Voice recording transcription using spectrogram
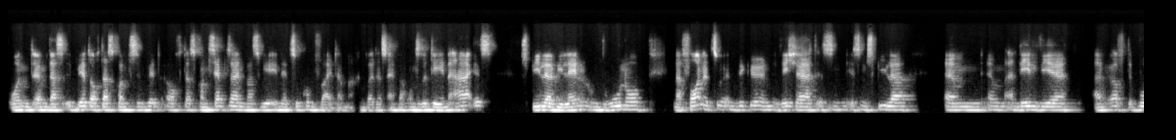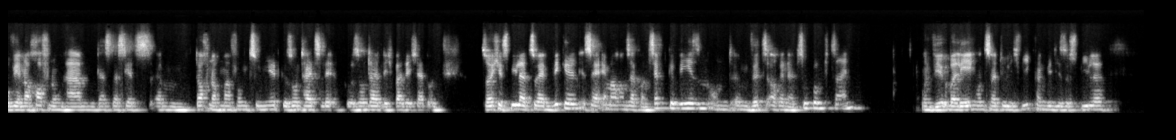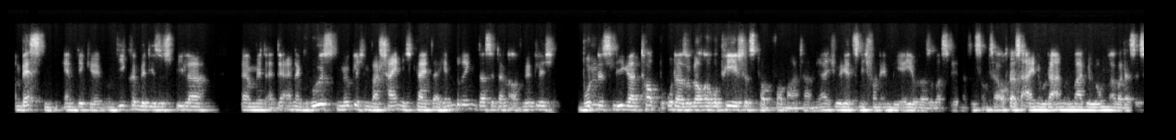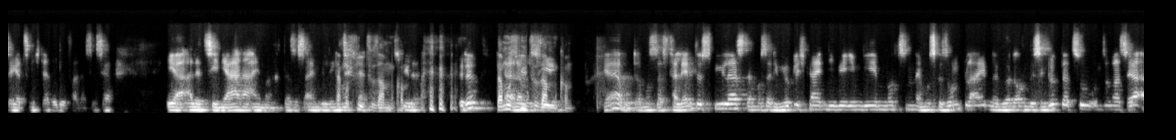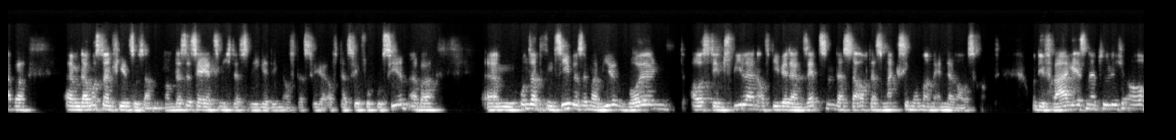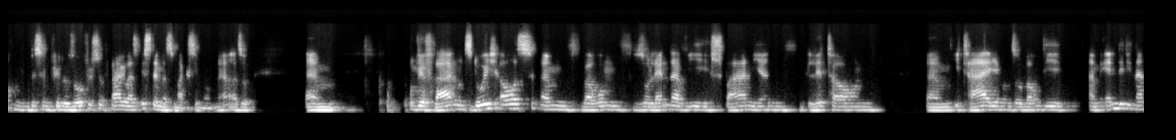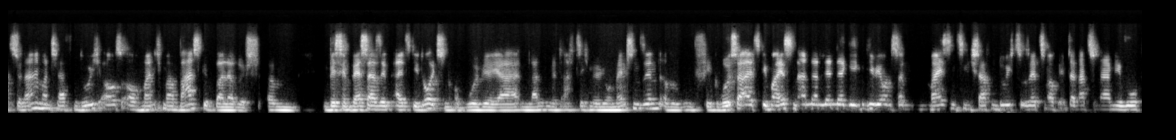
Und ähm, das wird auch das, wird auch das Konzept sein, was wir in der Zukunft weitermachen, weil das einfach unsere DNA ist, Spieler wie Len und Bruno nach vorne zu entwickeln. Richard ist ein, ist ein Spieler, ähm, ähm, an den wir wo wir noch Hoffnung haben, dass das jetzt ähm, doch nochmal funktioniert, gesundheitlich, bei Richard. Und solche Spieler zu entwickeln, ist ja immer unser Konzept gewesen und ähm, wird es auch in der Zukunft sein. Und wir überlegen uns natürlich, wie können wir diese Spieler am besten entwickeln und wie können wir diese Spieler äh, mit einer größten möglichen Wahrscheinlichkeit dahin bringen, dass sie dann auch wirklich Bundesliga-Top oder sogar europäisches Top-Format haben. Ja, ich will jetzt nicht von NBA oder sowas reden. Das ist uns ja auch das eine oder andere Mal gelungen, aber das ist ja jetzt nicht der Regelfall. Das ist ja eher alle zehn Jahre einmal, dass es einem gelingt. Da muss viel zusammenkommen. Bitte? Da muss ja, da viel muss zusammenkommen. Viel, ja, gut, da muss das Talent des Spielers, da muss er die Möglichkeiten, die wir ihm geben, nutzen. Er muss gesund bleiben, da gehört auch ein bisschen Glück dazu und sowas, ja, aber ähm, da muss dann viel zusammenkommen. Das ist ja jetzt nicht das Regelding, auf das wir, auf das wir fokussieren, aber ähm, unser Prinzip ist immer, wir wollen aus den Spielern, auf die wir dann setzen, dass da auch das Maximum am Ende rauskommt. Und die Frage ist natürlich auch, ein bisschen philosophische Frage, was ist denn das Maximum? Ja, also, ähm, und wir fragen uns durchaus, ähm, warum so Länder wie Spanien, Litauen, ähm, Italien und so, warum die am Ende die Nationalmannschaften durchaus auch manchmal basketballerisch ähm, ein bisschen besser sind als die Deutschen, obwohl wir ja ein Land mit 80 Millionen Menschen sind, also viel größer als die meisten anderen Länder, gegen die wir uns dann meistens nicht schaffen, durchzusetzen auf internationalem Niveau.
